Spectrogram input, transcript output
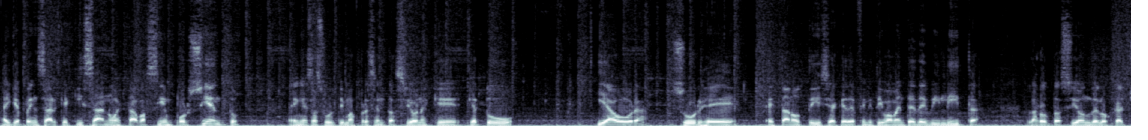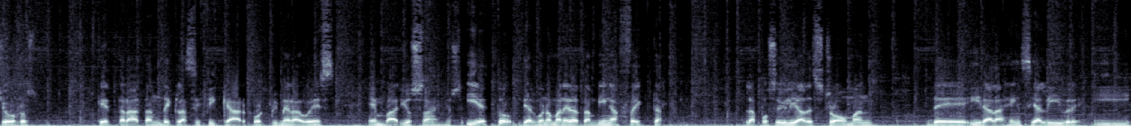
Hay que pensar que quizá no estaba 100% en esas últimas presentaciones que, que tuvo. Y ahora surge esta noticia que definitivamente debilita la rotación de los cachorros que tratan de clasificar por primera vez en varios años. Y esto de alguna manera también afecta la posibilidad de Strowman de ir a la agencia libre y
